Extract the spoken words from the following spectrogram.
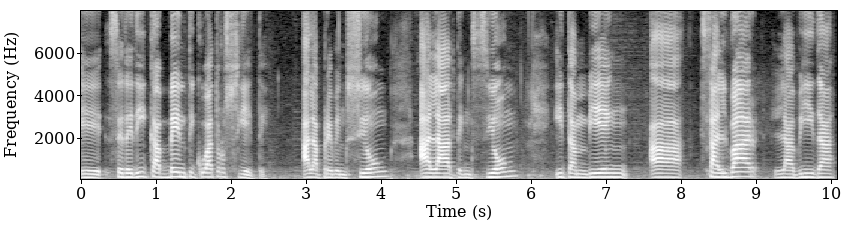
eh, se dedica 24/7 a la prevención, a la atención y también a salvar la vida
